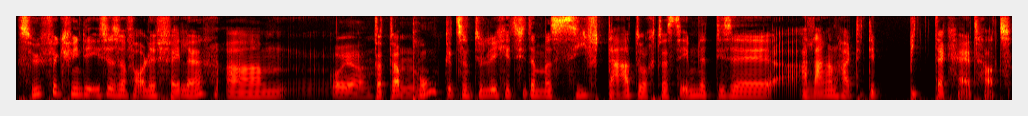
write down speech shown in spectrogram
Süffig finde ich, ist es auf alle Fälle. Ähm, oh ja. Der, der mhm. Punkt jetzt natürlich jetzt wieder massiv dadurch, dass es eben nicht diese langanhaltende Bitterkeit hat.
